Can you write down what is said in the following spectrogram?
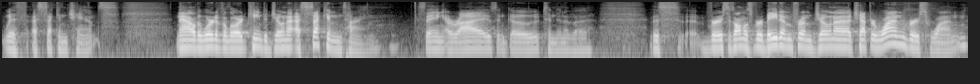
with a second chance. Now, the word of the Lord came to Jonah a second time, saying, Arise and go to Nineveh. This uh, verse is almost verbatim from Jonah chapter 1, verse 1.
